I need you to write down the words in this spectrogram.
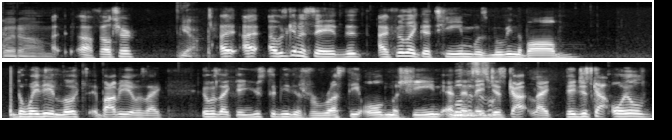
but um Uh, Feltscher, yeah, I, I I was gonna say that I feel like the team was moving the ball, the way they looked. Bobby, it was like it was like they used to be this rusty old machine, and Well, then they is what- just got like they just got oiled,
